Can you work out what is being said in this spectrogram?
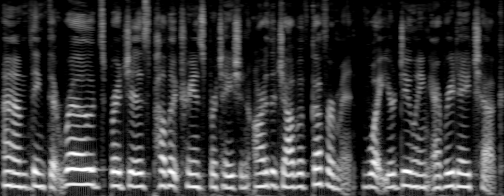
um, think that roads, bridges, public transportation are the job of government, what you're doing every day, Chuck.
